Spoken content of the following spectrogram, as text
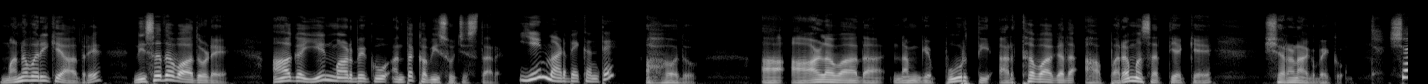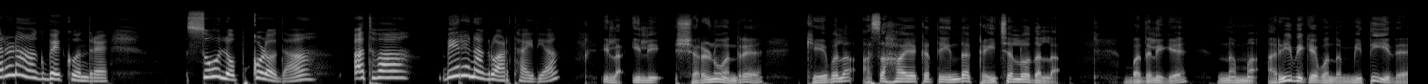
ಮನವರಿಕೆ ಆದ್ರೆ ನಿಸದವಾದೊಡೆ ಆಗ ಏನ್ ಮಾಡಬೇಕು ಅಂತ ಕವಿ ಸೂಚಿಸ್ತಾರೆ. ಏನ್ ಮಾಡ್ಬೇಕಂತೆ? ಹೌದು. ಆ ಆಳವಾದ ನಮ್ಗೆ ಪೂರ್ತಿ ಅರ್ಥವಾಗದ ಆ ಪರಮ ಸತ್ಯಕ್ಕೆ ಶರಣಾಗಬೇಕು ಶರಣ ಆಗ್ಬೇಕು ಅಂದ್ರೆ ಸೋಲ್ ಒಪ್ಕೊಳ್ಳೋದಾ? ಅಥವಾ ಬೇರೆನಾದ್ರೂ ಅರ್ಥ ಇದೆಯಾ? ಇಲ್ಲ ಇಲ್ಲಿ ಶರಣು ಅಂದ್ರೆ ಕೇವಲ ಅಸಹಾಯಕತೆಯಿಂದ ಕೈಚೆಲ್ಲೋದಲ್ಲ ಬದಲಿಗೆ ನಮ್ಮ ಅರಿವಿಗೆ ಒಂದು ಮಿತಿ ಇದೆ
